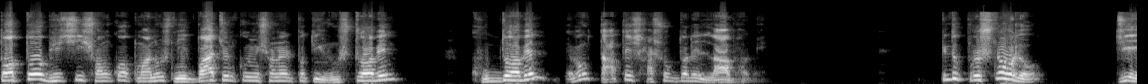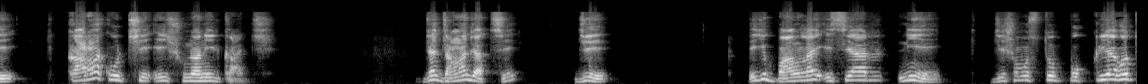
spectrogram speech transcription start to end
তত বেশি সংখ্যক মানুষ নির্বাচন কমিশনের প্রতি রুষ্ট হবেন, ক্ষুব্ধ হবেন এবং তাতে শাসক দলের লাভ হবে। কিন্তু প্রশ্ন হলো যে কারা করছে এই শুনানির কাজ? যা জানা যাচ্ছে যে এই যে বাংলায় এশিয়ার নিয়ে যে সমস্ত প্রক্রিয়াগত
